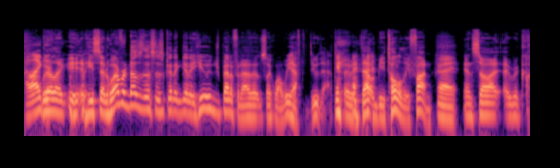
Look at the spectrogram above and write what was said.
I like we it. were like, and he said, whoever does this is going to get a huge benefit out of it. It's like, well, we have to do that. I mean, that would be totally fun. right. And so I, I rec-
